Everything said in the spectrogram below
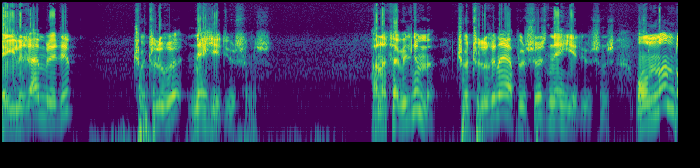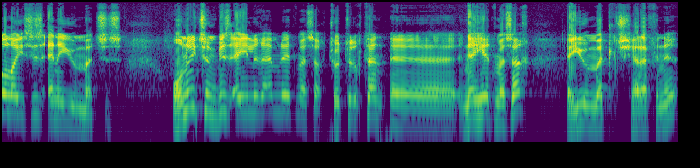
İyiliği emredip kötülüğü nehyediyorsunuz. Anlatabildim mi? Kötülüğü ne yapıyorsunuz? Nehyediyorsunuz. Ondan dolayı siz en iyi ümmetsiz. Onun için biz iyiliği emretmesek, kötülükten e, nehyetmesek iyi ümmet şerefini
